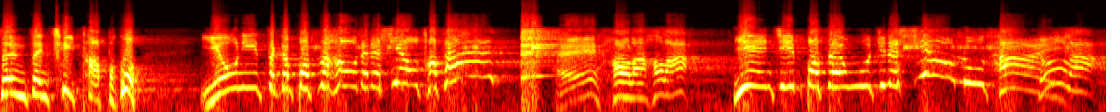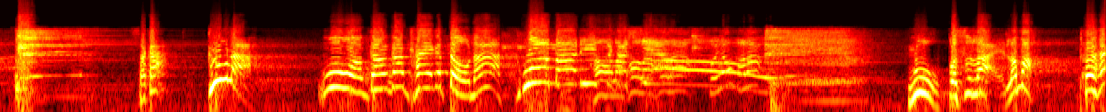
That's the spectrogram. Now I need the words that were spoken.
真正气他不过，有你这个不知好歹的小畜生！哎，好了好了，眼睛不生无惧的小奴才，够了！啥个？够了！我往刚刚开个斗呢，我骂你这个小，不要我了，我不是来了吗？嘿嘿，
